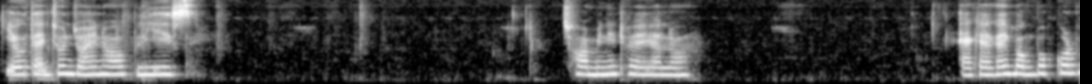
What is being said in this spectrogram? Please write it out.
কেউ তো একজন জয়েন হও প্লিজ মিনিট হয়ে গেল। একা একাই বক বক করব?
